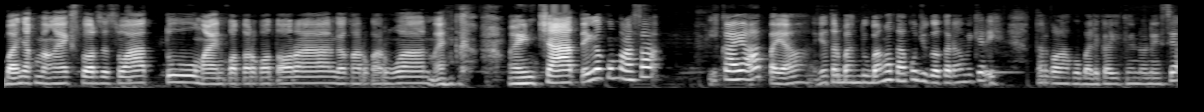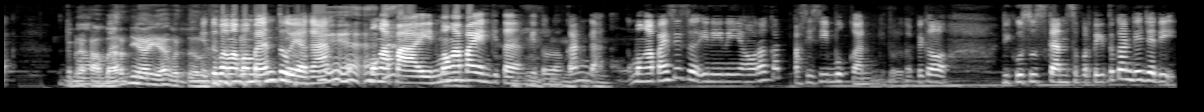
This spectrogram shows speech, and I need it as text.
banyak mengeksplor sesuatu, main kotor-kotoran, gak karu-karuan, main main chat. Jadi aku merasa kayak apa ya? Ya terbantu banget. Aku juga kadang mikir, ih, ntar kalau aku balik lagi ke Indonesia, itu Gimana mama- kabarnya ya, betul. itu mama pembantu ya kan? Iya. mau, ngapain? Mau ngapain kita? Gitu loh. Kan nggak mau ngapain sih seini ininya orang kan pasti sibuk kan? Gitu loh. Tapi kalau dikhususkan seperti itu kan dia jadi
